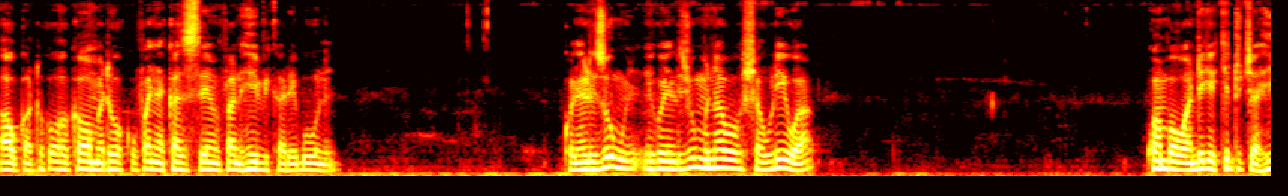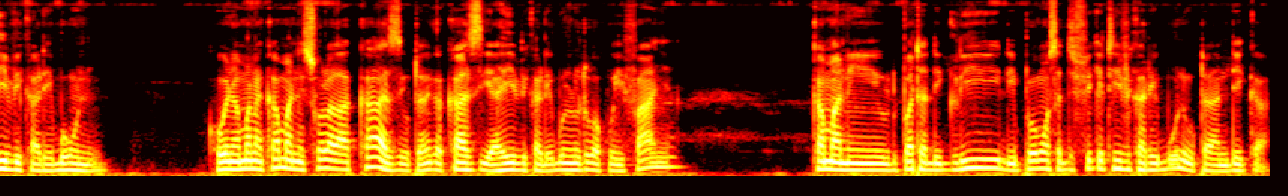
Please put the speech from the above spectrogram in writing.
au ukawa umetoka kufanya kazi sehemu fulani hivi karibuni. Kwenye resume kwenye resume inavyoshauriwa kwamba uandike kitu cha hivi karibuni. Kwa hiyo inamaana kama ni swala la kazi utaandika kazi ya hivi karibuni uliotoka kuifanya. Kama ni ulipata degree diploma certificate hivi karibuni utaandika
